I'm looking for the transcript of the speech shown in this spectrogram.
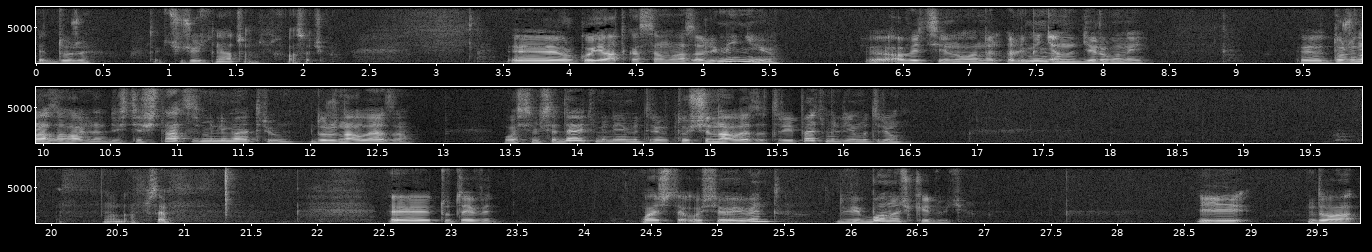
дуже так чуть-чуть знято фасочка. Е, рукоятка сама з алюмінію, е, авіаційного алюміній анодірований. Е, Довжина загальна 216 мм, довжина леза 89 мм, товщина леза 3,5 мм. Ну да, все. Е, тут від... бачите, осьовий винт, дві боночки йдуть. І два,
